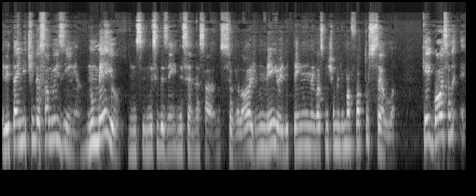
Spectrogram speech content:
ele está emitindo essa luzinha. No meio, nesse, nesse desenho, nesse, nessa, nesse seu relógio, no meio ele tem um negócio que a gente chama de uma fotocélula, que é igual essa, é,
